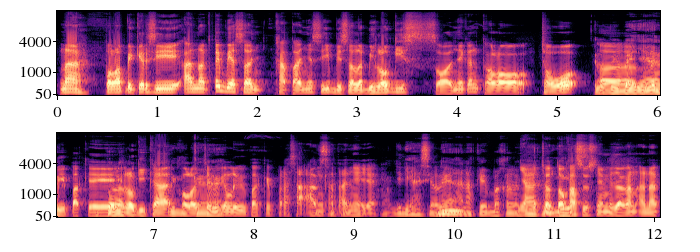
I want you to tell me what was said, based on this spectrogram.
nah pola pikir si anak teh biasa katanya sih bisa lebih logis soalnya kan kalau cowok Lebih eh, banyak lebih pakai pola logika, kalau logika. cewek kan lebih pakai perasaan katanya ya Oh, Jadi hasilnya Hmm. anaknya bakal lebih ya contoh logis. kasusnya misalkan anak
